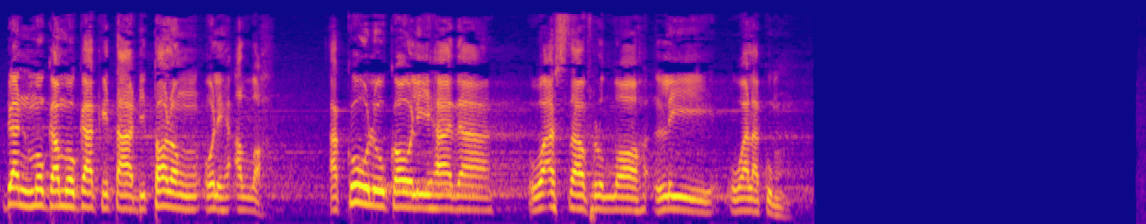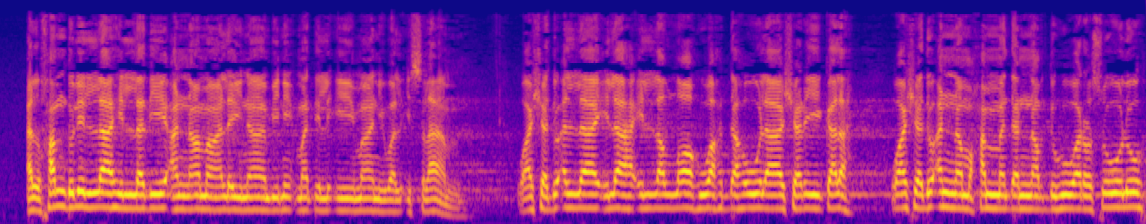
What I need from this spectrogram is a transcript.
dan moga-moga kita ditolong oleh Allah Aqulu qawli hadha wa astaghfirullah li walakum. Alhamdulillahilladzi an'ama alaina bi ni'matil imani wal islam. Wa asyhadu an la ilaha illallah wahdahu la syarika lah. Wa asyhadu anna muhammadan abduhu wa rasuluh.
